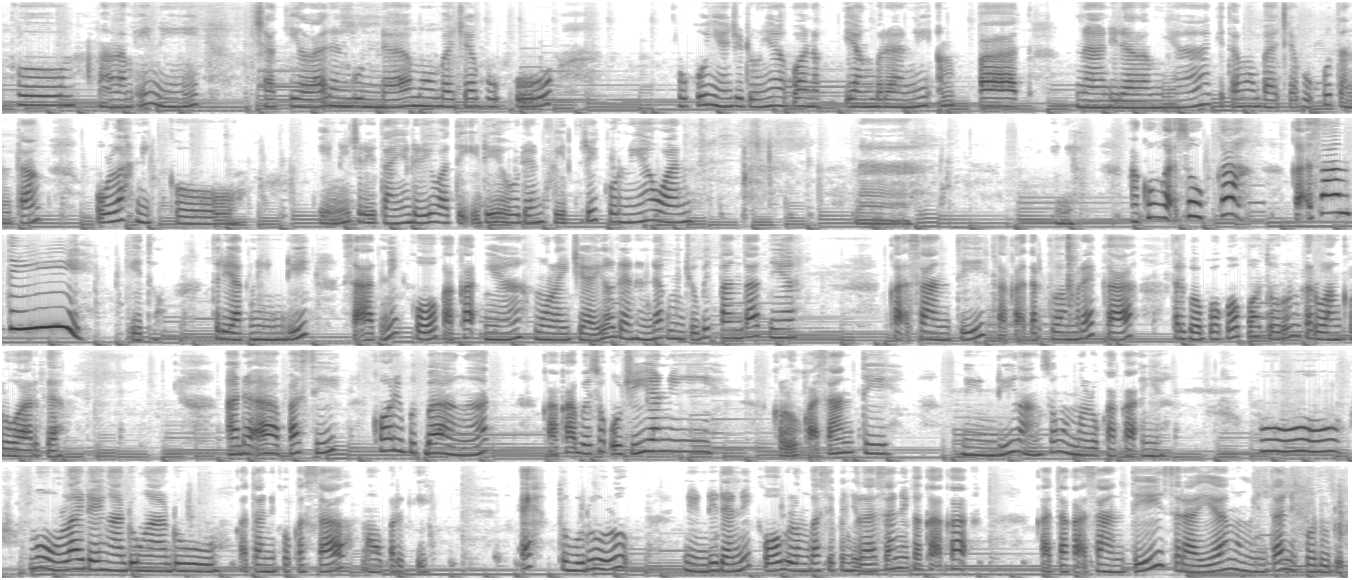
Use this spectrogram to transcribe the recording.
Assalamualaikum. Malam ini Syakila dan Bunda mau baca buku. Bukunya judulnya Aku Anak Yang Berani 4. Nah, di dalamnya kita mau baca buku tentang Ulah Niko. Ini ceritanya dari Wati Ideo dan Fitri Kurniawan. Nah, ini. Aku nggak suka, Kak Santi. Gitu teriak Nindi saat Niko, kakaknya, mulai jahil dan hendak mencubit pantatnya. Kak Santi, kakak tertua mereka, tergopoh-gopoh turun ke ruang keluarga. Ada apa sih? Kok ribut banget? Kakak besok ujian nih. Keluh Kak Santi. Nindi langsung memeluk kakaknya. Uh, mulai deh ngadu-ngadu, kata Niko kesal mau pergi. Eh, tunggu dulu. Nindi dan Niko belum kasih penjelasan nih ke kakak. Kata Kak Santi seraya meminta Niko duduk.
